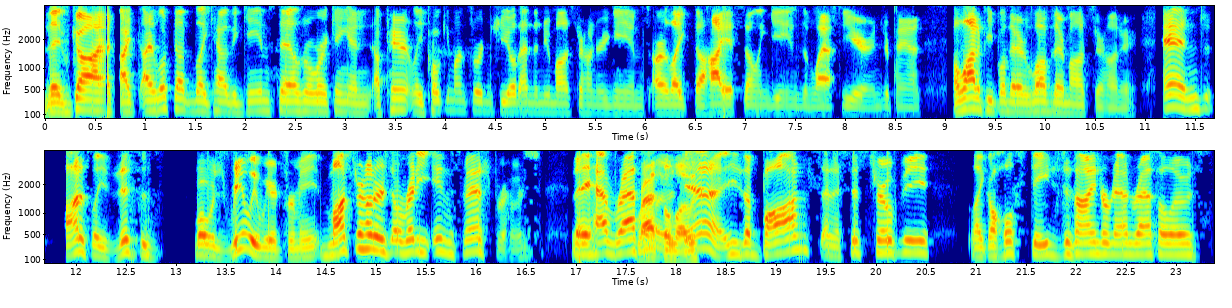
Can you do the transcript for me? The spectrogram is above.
They've got. I, I looked up like how the game sales were working, and apparently, Pokemon Sword and Shield and the new Monster Hunter games are like the highest selling games of last year in Japan. A lot of people there love their Monster Hunter, and honestly, this is what was really weird for me. Monster Hunter is already in Smash Bros. They have Rathalos. Rathalos. Yeah, he's a boss, an assist trophy, like a whole stage designed around Rathalos.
